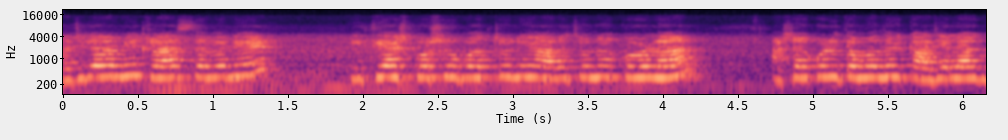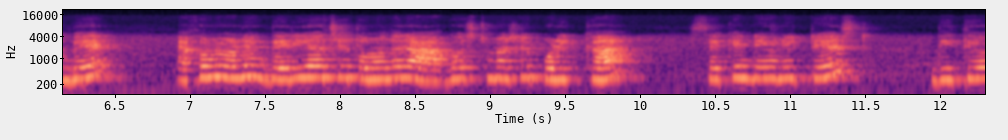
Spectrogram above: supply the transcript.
আজকে আমি ক্লাস সেভেনের ইতিহাস প্রশ্নপত্র নিয়ে আলোচনা করলাম। আশা করি তোমাদের কাজে লাগবে। এখনও অনেক দেরি আছে, তোমাদের আগস্ট মাসে পরীক্ষা সেকেন্ড ইউনিট টেস্ট দ্বিতীয়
